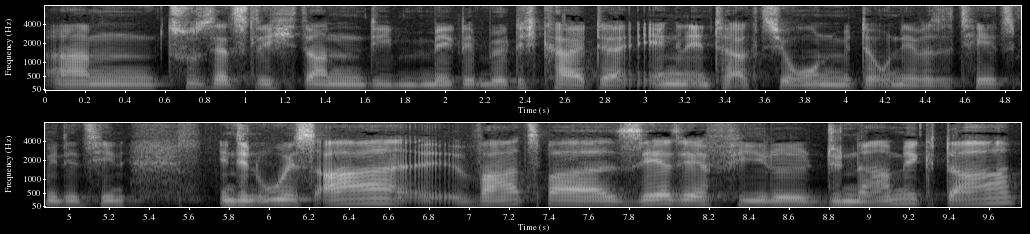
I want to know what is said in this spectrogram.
Ähm, zusätzlich dann die Möglichkeit der engen Interaktion mit der Universitätsmedizin. In den USA äh, war zwar sehr, sehr viel Dynamik da,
